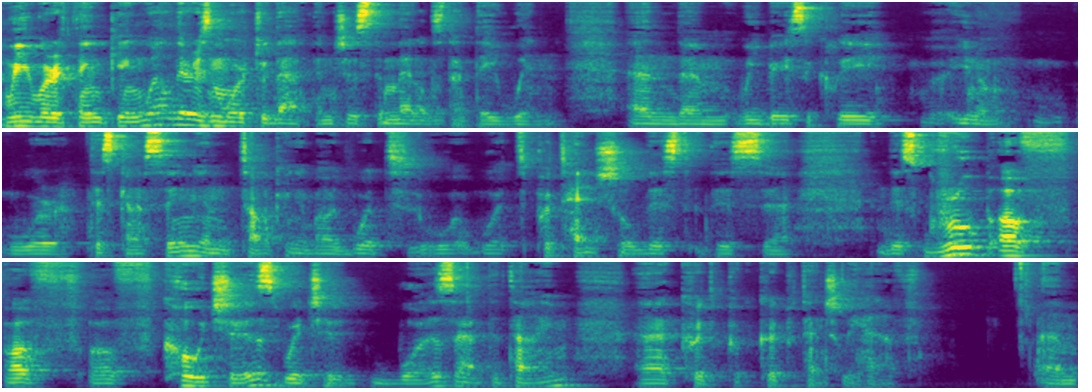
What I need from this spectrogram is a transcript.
we were thinking, well, there is more to that than just the medals that they win, and um, we basically, you know, were discussing and talking about what what potential this this uh, this group of, of, of coaches, which it was at the time, uh, could could potentially have. Um,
